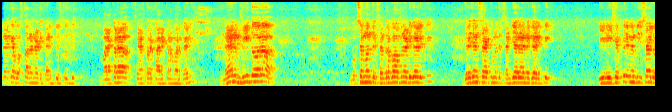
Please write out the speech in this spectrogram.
లేకే వస్తారన్నట్టు కనిపిస్తుంది. మరెక్కడ చేస్తారో కార్యక్రమాలు కానీ నేను మీ ద్వారా ముఖ్యమంత్రి చంద్రబాబు నాయుడు గారికి గిరిజన శాఖ మంత్రి సంజయ్ రాయణ గారికి ఈ నీ చెప్పిన మేము విషయాలు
